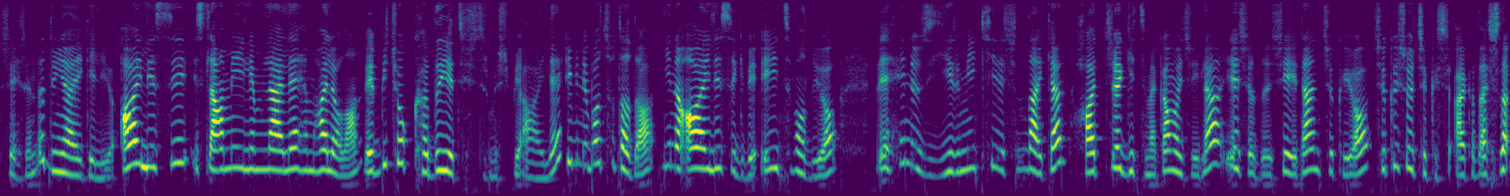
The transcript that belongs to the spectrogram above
şehrinde dünyaya geliyor. Ailesi İslami ilimlerle hemhal olan ve birçok kadı yetiştirmiş bir aile. İbn Battuta da yine ailesi gibi eğitim alıyor ve henüz 22 yaşındayken hacca gitmek amacıyla yaşadığı şehirden çıkıyor. Çıkış o çıkış arkadaşlar.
